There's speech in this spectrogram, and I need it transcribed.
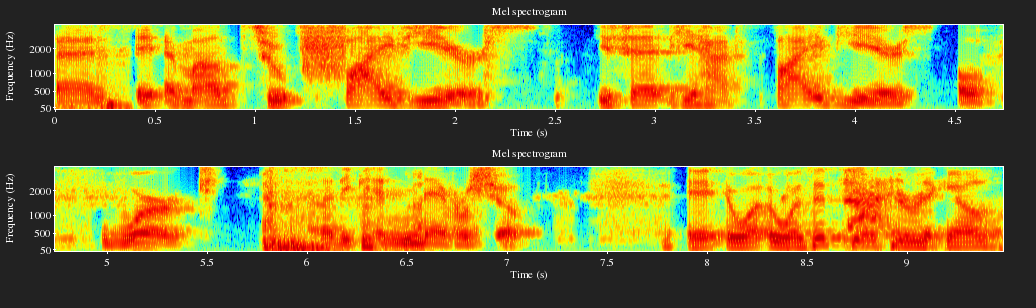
and it amounts to five years. He said he had five years of work that he can never show. It, was it Pierre Perifel?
